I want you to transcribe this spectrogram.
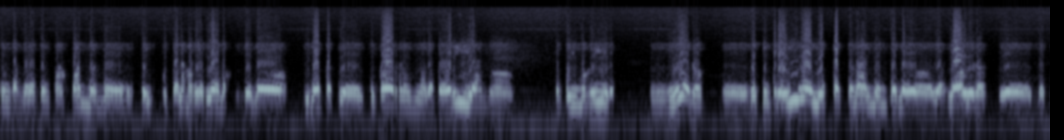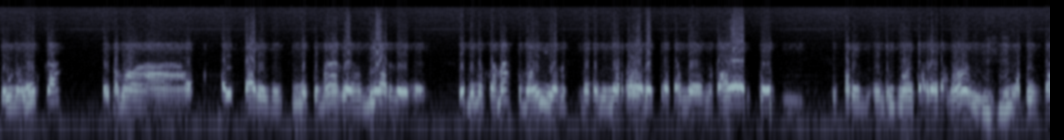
un campeonato en San Juan donde se disputó la mayoría de los, de los pilotos que, que corren en la categoría, no, no pudimos ir. Y bueno, eh, yo siempre digo, y es personalmente lo, los logros, eh, lo que uno busca, eh, vamos a, a estar en el fin de semana redondear de, menos a más, como digo, no, teniendo errores, tratando de no caerse y estar en, ritmo de carrera, ¿no? Y, en la punta.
